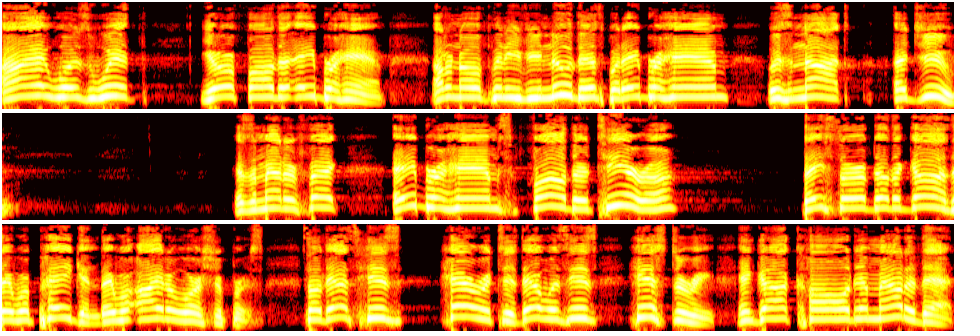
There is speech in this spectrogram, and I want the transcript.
I was with your father Abraham. I don't know if many of you knew this, but Abraham was not a Jew. As a matter of fact, Abraham's father, Terah, they served other gods. They were pagan. They were idol worshippers. So that's his heritage. That was his history. And God called him out of that.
